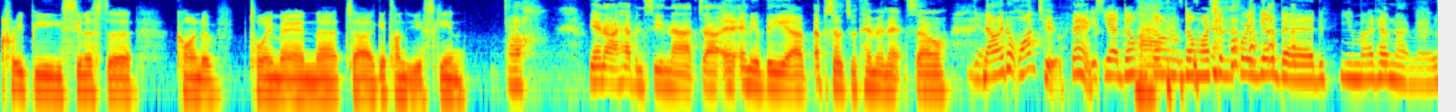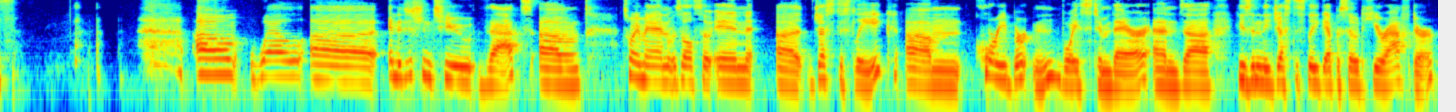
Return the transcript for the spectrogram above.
creepy, sinister kind of toy man that uh, gets under your skin. Oh, yeah, no, I haven't seen that uh, any of the uh, episodes with him in it. So Yeah. now I don't want to. Thanks. yeah, don't don't don't watch it before you go to bed. You might have nightmares. Um, well, uh, in addition to that, um, Toyman was also in uh, Justice League. Um, Corey Burton voiced him there, and uh, he's in the Justice League episode Hereafter.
